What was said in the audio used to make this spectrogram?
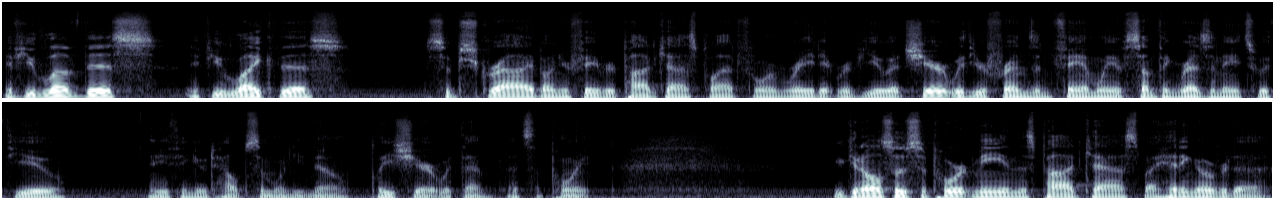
If you love this, if you like this, subscribe on your favorite podcast platform, rate it, review it, share it with your friends and family if something resonates with you and you think it would help someone you know. Please share it with them. That's the point. You can also support me in this podcast by heading over to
